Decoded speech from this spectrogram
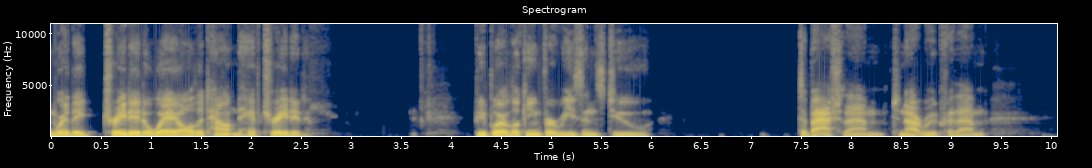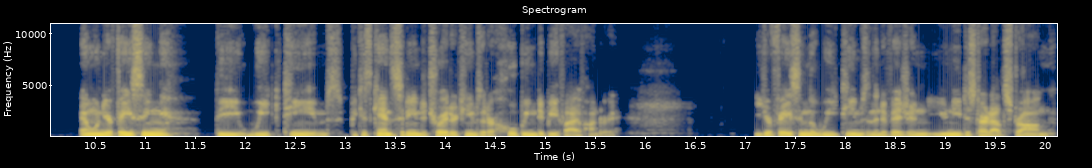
where they traded away all the talent they have traded. People are looking for reasons to to bash them, to not root for them. And when you're facing the weak teams, because Kansas City and Detroit are teams that are hoping to be 500, you're facing the weak teams in the division. You need to start out strong.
